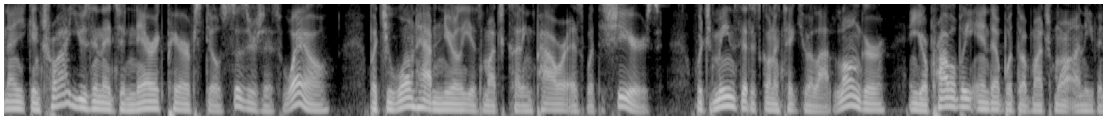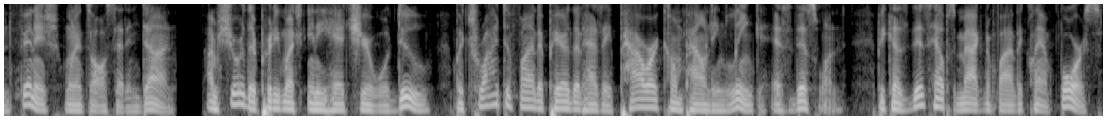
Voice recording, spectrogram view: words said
Now you can try using a generic pair of steel scissors as well, but you won't have nearly as much cutting power as with the shears, which means that it's going to take you a lot longer and you'll probably end up with a much more uneven finish when it's all said and done. I'm sure that pretty much any hedge shear will do, but try to find a pair that has a power compounding link as this one, because this helps magnify the clamp force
